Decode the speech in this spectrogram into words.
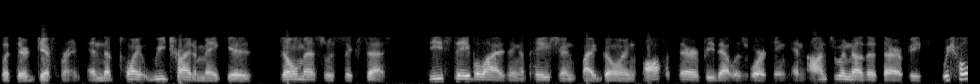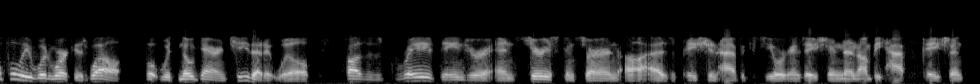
but they're different. And the point we try to make is don't mess with success. Destabilizing a patient by going off a therapy that was working and onto another therapy, which hopefully would work as well, but with no guarantee that it will, causes grave danger and serious concern uh, as a patient advocacy organization and on behalf of patients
